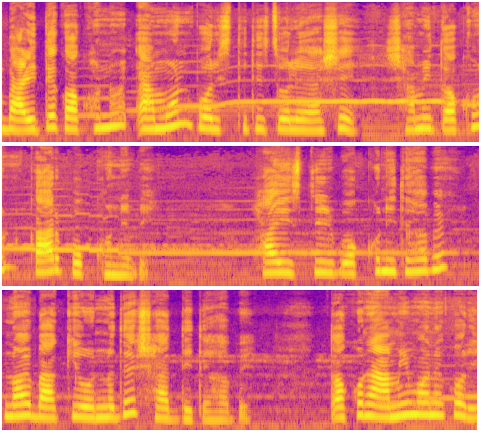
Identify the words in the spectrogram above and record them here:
বাড়িতে কখনো এমন পরিস্থিতি চলে আসে, স্বামী তখন কার পক্ষ নেবে? হয় স্ত্রীর পক্ষ নিতে হবে, নয় বাকি অন্যদের সাথ দিতে হবে। তখন আমি মনে করি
